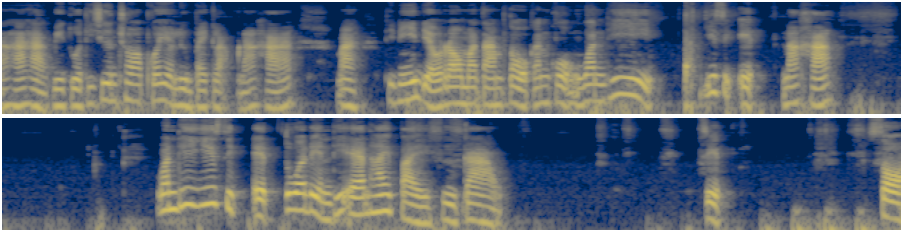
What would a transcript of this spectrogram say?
นะคะ หากมีตัวที่ชื่นชอบก็อย่าลืมไปกลับนะคะ มาทีนี้เดี๋ยวเรามาตามต่อกันของวันที่ 21 นะคะ วันที่ 21 ตัวเด่นที่แอดให้ไปคือ 9 7 สอง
